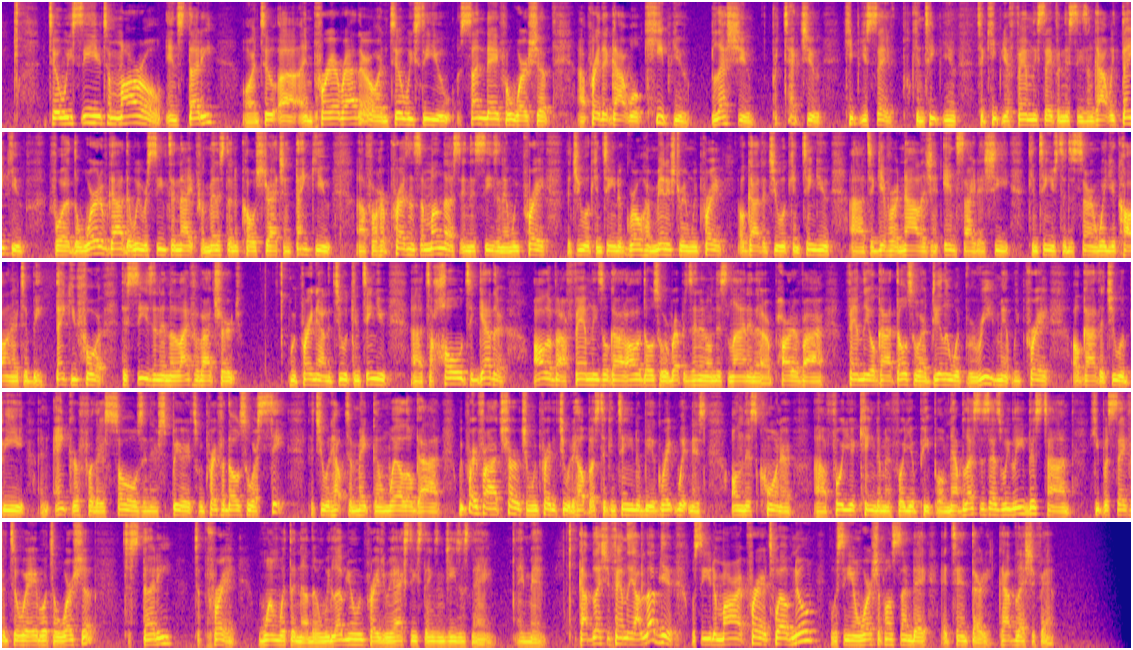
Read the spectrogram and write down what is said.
Until we see you tomorrow in study, or until uh, in prayer rather, or until we see you Sunday for worship, I pray that God will keep you, bless you, protect you, keep you safe, continue to keep your family safe in this season. God, we thank you for the word of God that we received tonight from Minister Nicole Strachan. Thank you uh, for her presence among us in this season. And we pray that you will continue to grow her ministry. And we pray, oh God, that you will continue uh, to give her knowledge and insight as she continues to discern where you're calling her to be. Thank you for this season in the life of our church. We pray now that you would continue uh, to hold together all of our families, oh God, all of those who are represented on this line and that are part of our family, oh God, those who are dealing with bereavement, we pray, oh God, that you would be an anchor for their souls and their spirits. We pray for those who are sick, that you would help to make them well, oh God. We pray for our church and we pray that you would help us to continue to be a great witness on this corner uh, for your kingdom and for your people. Now, bless us as we leave this time. Keep us safe until we're able to worship, to study, to pray one with another. We love you and we praise you. We ask these things in Jesus' name. Amen. God bless your family. I love you. We'll see you tomorrow at prayer at 12 noon. We'll see you in worship on Sunday at 1030. God bless you, fam.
